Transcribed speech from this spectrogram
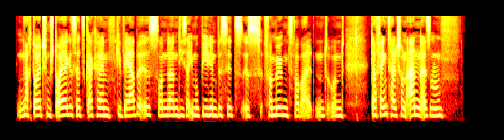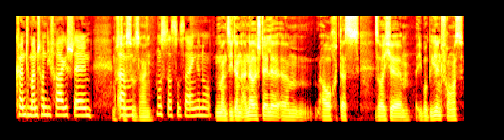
nach deutschem Steuergesetz gar kein Gewerbe ist, sondern dieser Immobilienbesitz ist vermögensverwaltend. Und da fängt halt schon an. Also könnte man schon die Frage stellen. Muss das ähm, so sein? Muss das so sein, genau. Man sieht an anderer Stelle ähm, auch, dass solche Immobilienfonds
